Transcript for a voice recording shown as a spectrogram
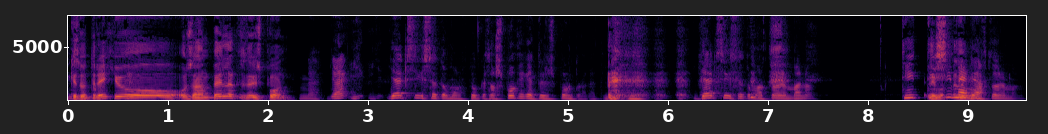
Και το τρέχει ο, ο Ζαμπέλα της Respawn. Ναι. Για, για εξήγησε το με αυτό και θα σου πω και για τη Respawn τώρα. για εξήγησε το με αυτό ρε μάνα. Τι, τι λοιπόν, σημαίνει λοιπόν. αυτό ρε μάνα;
